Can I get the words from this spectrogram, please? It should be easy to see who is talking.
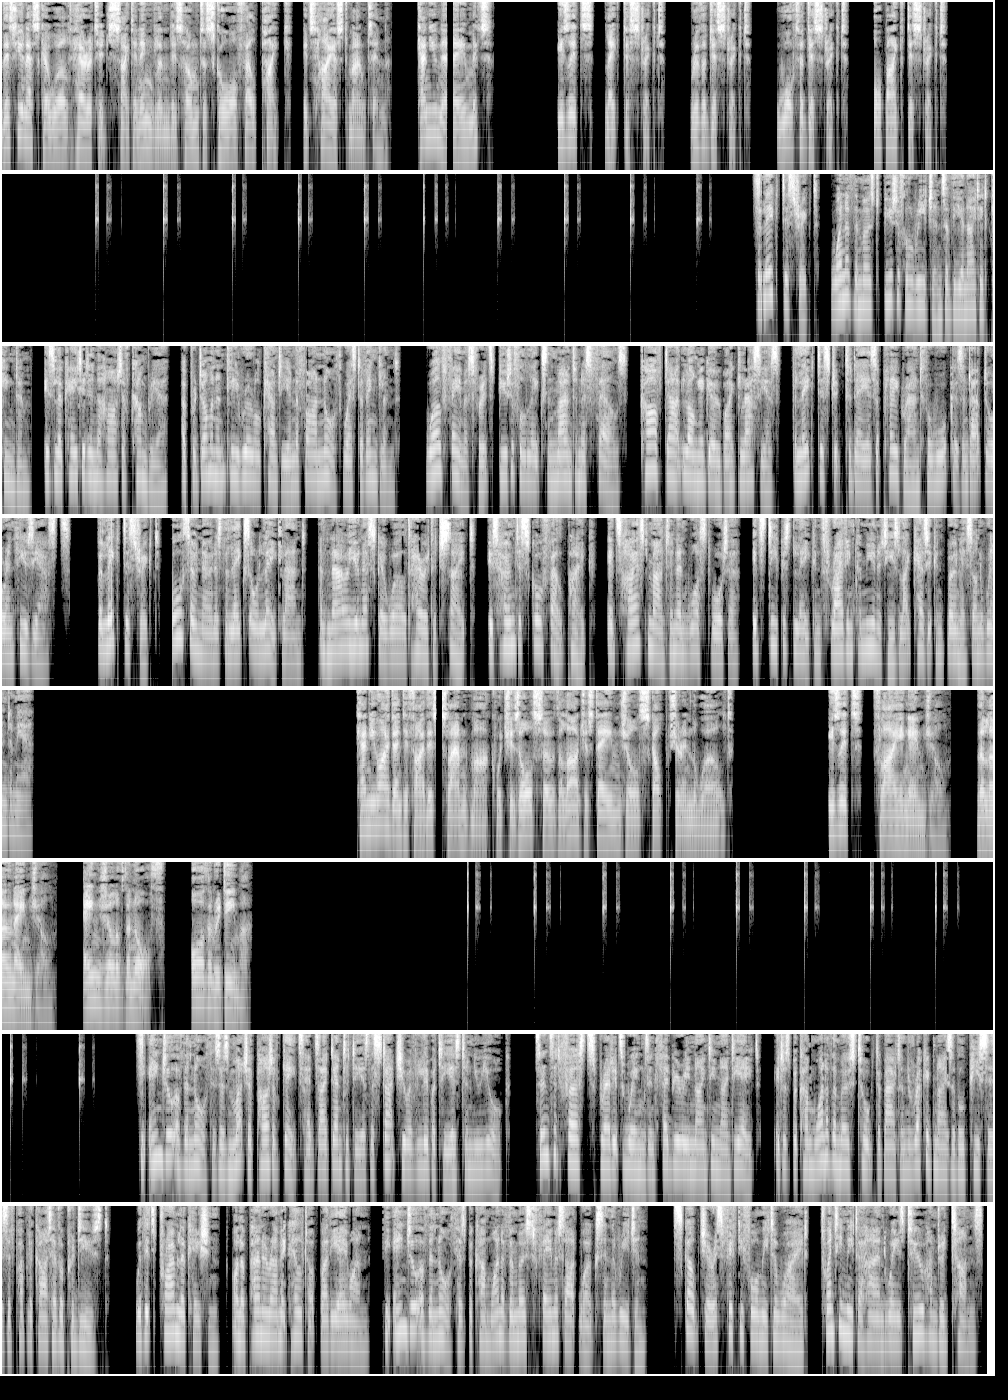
Speaker 1: This UNESCO World Heritage Site in England is home to Scafell Pike, its highest mountain. Can you name it? Is it Lake District, River District, Water District, or Pike District?
Speaker 2: The Lake District, one of the most beautiful regions of the United Kingdom, is located in the heart of Cumbria, a predominantly rural county in the far northwest of England. World famous for its beautiful lakes and mountainous fells, carved out long ago by glaciers, the Lake District today is a playground for walkers and outdoor enthusiasts. The Lake District, also known as the Lakes or Lakeland, and now a UNESCO World Heritage Site, is home to Scafell Pike, its highest mountain and Wastwater, its deepest lake and thriving communities like Keswick and Bowness on Windermere.
Speaker 1: Can you identify this landmark which is also the largest angel sculpture in the world? Is it, Flying Angel, the Lone Angel, Angel of the North, or the Redeemer?
Speaker 2: The Angel of the North is as much a part of Gateshead's identity as the Statue of Liberty is to New York. Since it first spread its wings in February 1998, it has become one of the most talked about and recognizable pieces of public art ever produced. With its prime location, on a panoramic hilltop by the A1, the Angel of the North has become one of the most famous artworks in the region. Sculpture is 54 meter wide, 20 meter high and weighs 200 tons.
